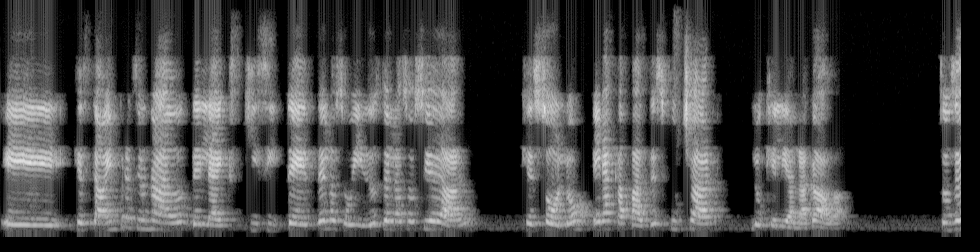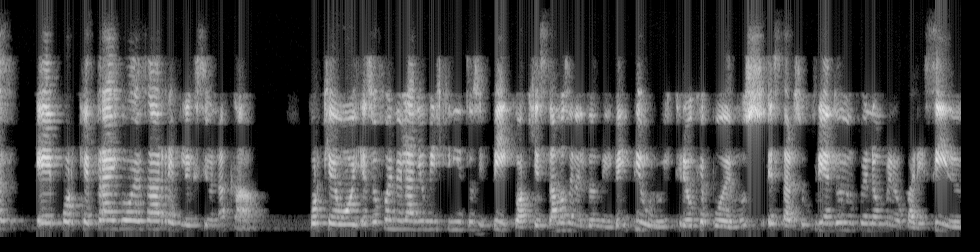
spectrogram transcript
eh, que estaba impresionado de la exquisitez de los oídos de la sociedad, que solo era capaz de escuchar lo que le halagaba. Entonces, eh, ¿por qué traigo esa reflexión acá? Porque hoy, eso fue en el año 1500 y pico, aquí estamos en el 2021 y creo que podemos estar sufriendo de un fenómeno parecido,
